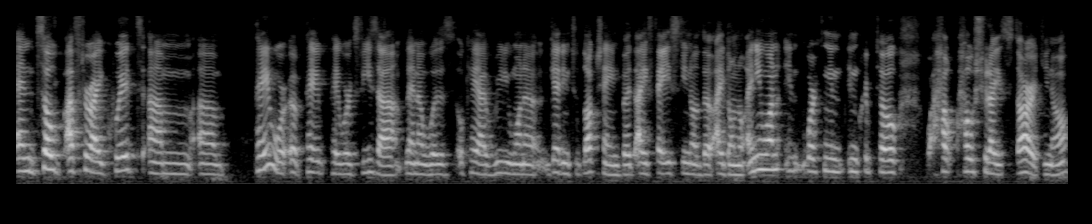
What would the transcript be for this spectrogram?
and so after i quit um, um pay, uh, pay payworks visa then i was okay i really want to get into blockchain but i faced you know the i don't know anyone in working in, in crypto how, how should i start you know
